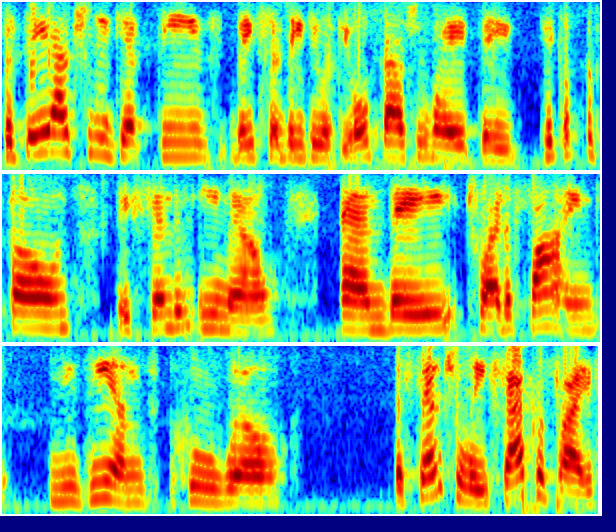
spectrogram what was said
But they actually get these. They said they do it the old-fashioned way. They pick up the phone, they send an email, and they try to find museums who will essentially sacrifice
